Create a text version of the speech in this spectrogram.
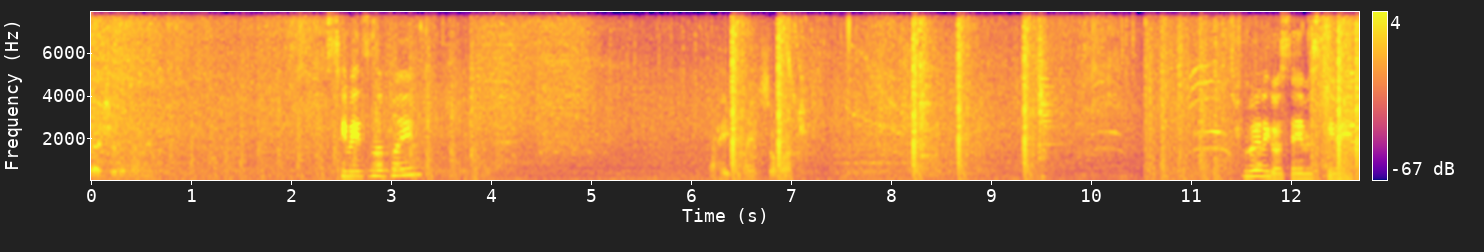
Man, that have won. His teammates in the plane? I hate planes so much. I'm gonna go save his teammates.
